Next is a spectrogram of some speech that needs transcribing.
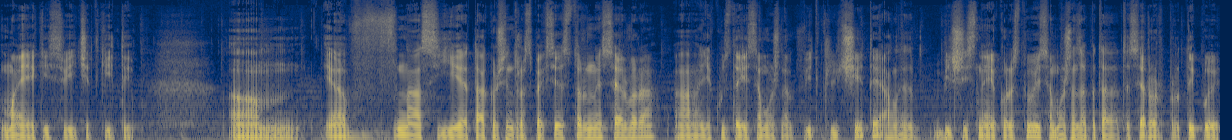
має якийсь свій чіткий тип. Um, в нас є також інтроспекція з сторони сервера, яку, здається, можна відключити, але більшість нею користується. Можна запитати сервер про типи,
